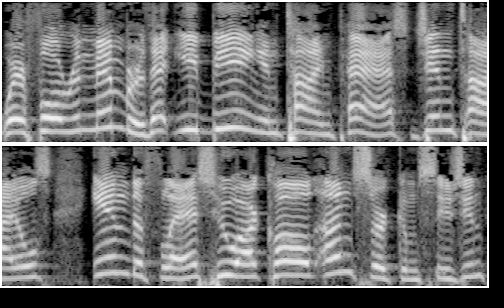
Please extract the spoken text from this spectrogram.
Wherefore remember that ye being in time past Gentiles in the flesh who are called uncircumcision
